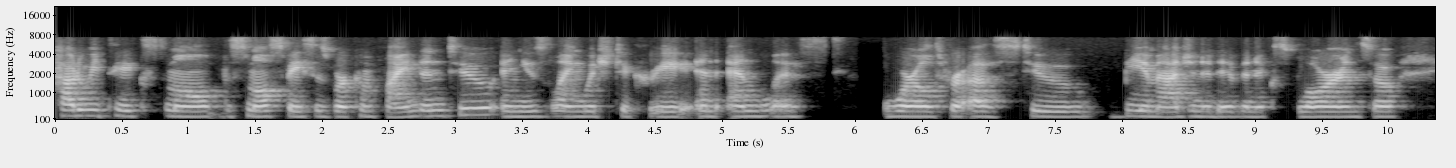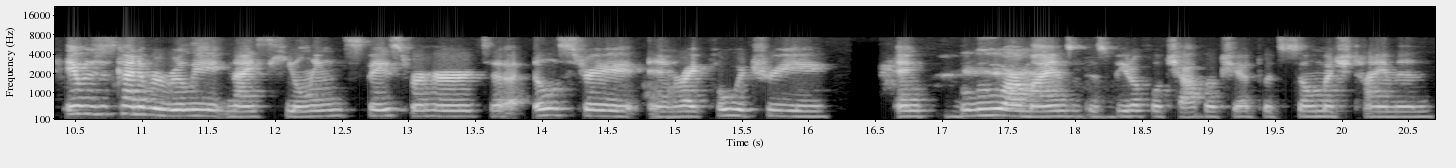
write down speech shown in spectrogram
how do we take small the small spaces we're confined into and use language to create an endless world for us to be imaginative and explore and so it was just kind of a really nice healing space for her to illustrate and write poetry and blew our minds with this beautiful chapbook she had put so much time in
